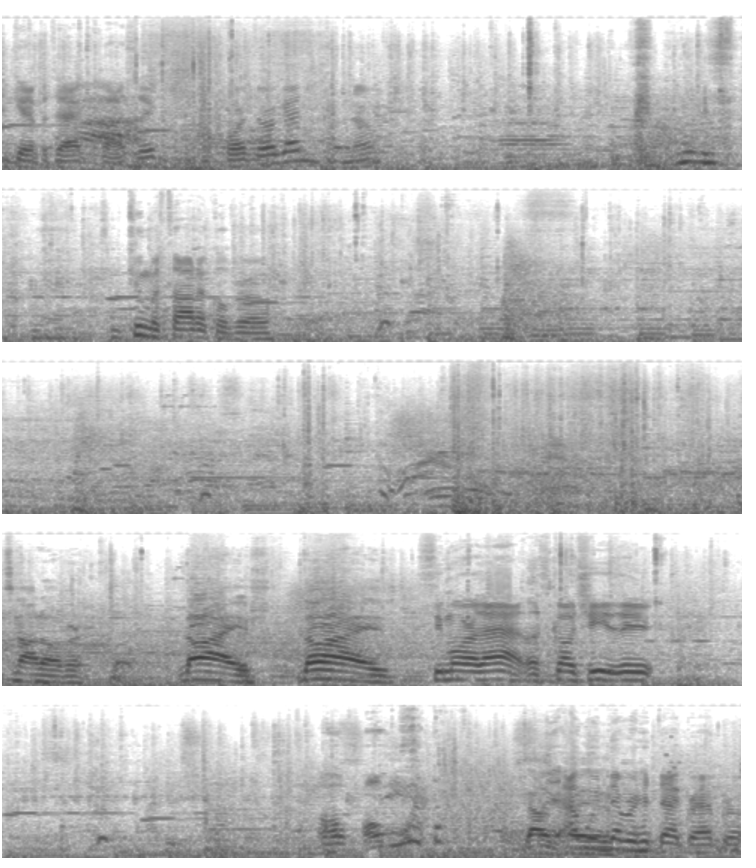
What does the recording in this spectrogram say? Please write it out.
You get up attack classic. Fourth throw again? No. Too methodical, bro. It's not over. Nice. Nice. See more of that. Let's go, Cheezy. Oh, oh, what the? I would never hit that grab, bro.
